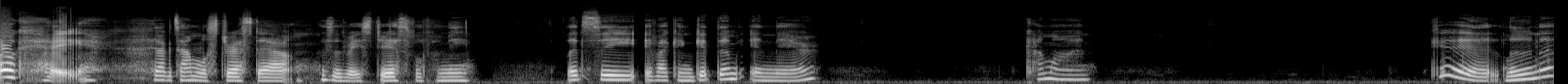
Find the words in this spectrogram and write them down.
Okay, y'all can tell I'm a little stressed out. This is very stressful for me. Let's see if I can get them in there. Come on. Good, Luna.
